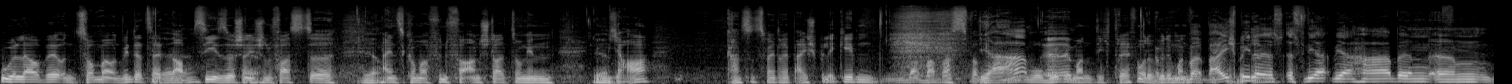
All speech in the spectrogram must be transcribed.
Urlaube und Sommer- und Winterzeiten ja, abziehe, ist es wahrscheinlich ja. schon fast äh, 1,5 Veranstaltungen im Jahr. Kannst du zwei, drei Beispiele geben? Was, was, ja, wo würde ähm, man dich treffen oder würde man Beispiele? Es, es, wir, wir haben ähm,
